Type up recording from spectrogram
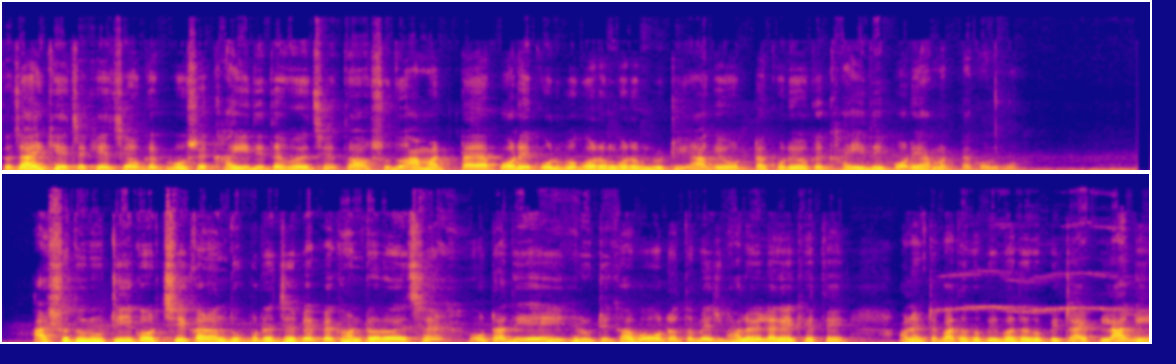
তো যাই খেয়েছে খেয়েছে, ওকে বসে খাইয়ে দিতে হয়েছে। তো শুধু আমারটা পরে করব, গরম গরম রুটি, আগে ওরটা করে ওকে খাইয়ে দিই, পরে আমারটা করব। আর শুধু রুটিই করছি, কারণ দুপুরে যে পেঁপে ঘন্ট রয়েছে, ওটা দিয়েই রুটি খাব। ওটা তো বেশ ভালোই লাগে খেতে। অনেকটা বাঁধাকপি বাঁধাকপি টাইপ লাগে।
